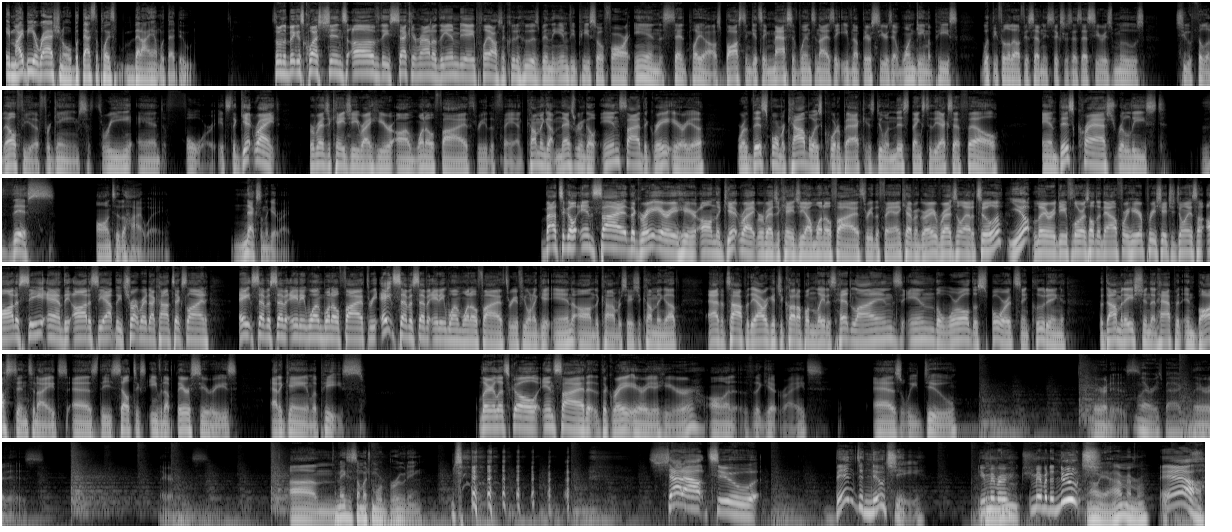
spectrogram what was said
it might be irrational, but that's the place that I am with that dude. Some of the biggest questions of the second round of the NBA playoffs, including who has been the MVP so far in the said playoffs. Boston gets a massive win tonight as they even up their series at one game apiece with the Philadelphia 76ers as that series moves to Philadelphia for games three and four. It's the get right for Reggie KG right here on 105.3 The Fan. Coming up next, we're going to go inside the gray area where this former Cowboys quarterback is doing this thanks to the XFL. And this crash released this onto the highway. Next on the Get Right. About to go inside the gray area here on the Get Right with Reggie KG on 105.3 The Fan. Kevin Gray, Reginald Atatula. Yep. Larry D. Flores holding down for here. Appreciate you joining us on Audacy and the Audacy app, the truckray.com text line 877-881-1053, 877-881-1053 if you want to get in on the conversation coming up at the top of the hour. Get you caught up on the latest headlines in the world of sports, including the domination that happened in Boston tonight as the Celtics even up their series at a game apiece. Larry, let's go inside the gray area here on the Get Right as we do. There it is. Larry's back. There it is. There it is. Um, It makes it so much more brooding. Shout out to Ben DiNucci. You remember? You remember the Nooch? Oh yeah, I remember. Yeah.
